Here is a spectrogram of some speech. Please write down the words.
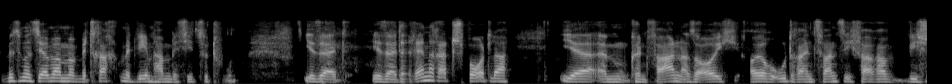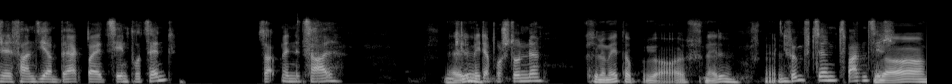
müssen wir uns ja immer mal betrachten, mit wem haben wir es hier zu tun. Ihr seid, ihr seid Rennradsportler, ihr ähm, könnt fahren, also euch, eure U23-Fahrer, wie schnell fahren sie am Berg bei 10 Prozent? Sagt mir eine Zahl. Schnell. Kilometer pro Stunde? Kilometer, ja, schnell, schnell. 15, 20? Ja,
